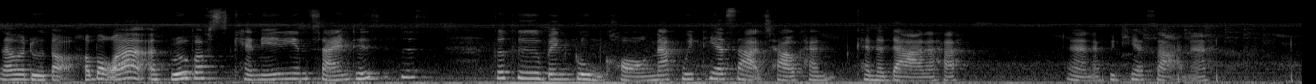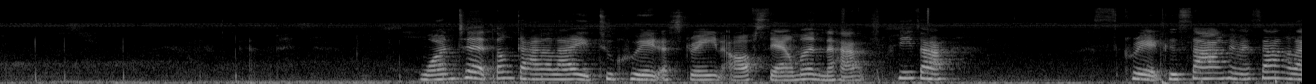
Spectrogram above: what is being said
แล้วมาดูต่อเขาบอกว่า a group of Canadian scientists ก็คือเป็นกลุ่มของนักวิทยาศาสตร์ชาวแคนาดานะคะ อ่านักวิทยาศาสตร์นะ wanted ต้องการอะไร to create a strain of salmon นะคะ ที่จะ create คือสร้างใช่ไหมสร้างอะไร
